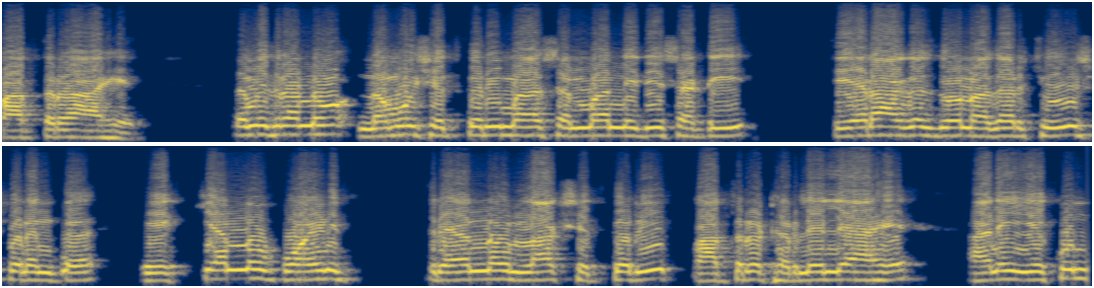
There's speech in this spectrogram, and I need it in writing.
पात्र आहेत. तर मित्रांनो नमो शेतकरी महासन्मान निधीसाठी तेरा ऑगस्ट दोन हजार चोवीसपर्यंत एक्क्याण्णव पॉईंट त्र्याण्णव लाख शेतकरी पात्र ठरलेले आहे आणि एकूण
